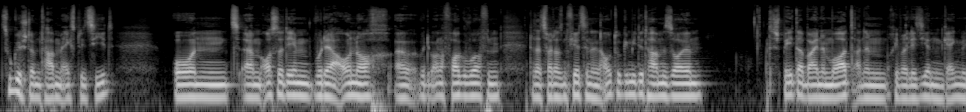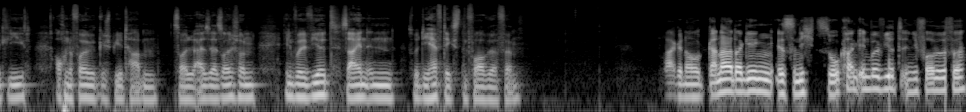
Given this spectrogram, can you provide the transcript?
zugestimmt haben, explizit. Und ähm, außerdem wurde er auch noch, äh, wurde ihm auch noch vorgeworfen, dass er 2014 ein Auto gemietet haben soll, das später bei einem Mord an einem rivalisierenden Gangmitglied auch eine Folge gespielt haben soll. Also er soll schon involviert sein in so die heftigsten Vorwürfe. Ja, genau. Gunner dagegen ist nicht so krank involviert in die Vorwürfe.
